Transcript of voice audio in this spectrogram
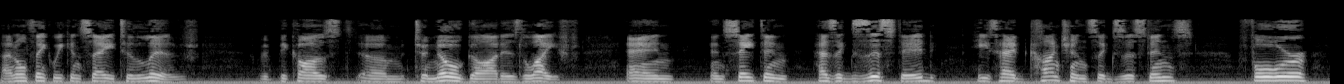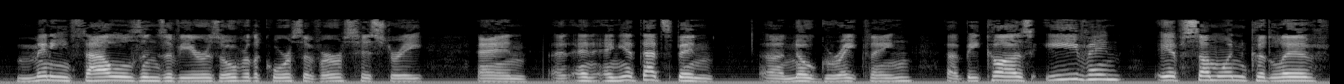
I don't think we can say to live because um, to know God is life and and Satan has existed. He's had conscious existence for many thousands of years over the course of Earth's history, and and and yet that's been uh, no great thing uh, because even if someone could live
